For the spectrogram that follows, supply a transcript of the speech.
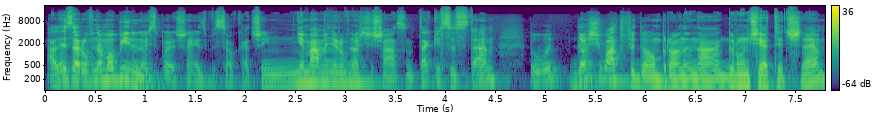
ale zarówno mobilność społeczna jest wysoka, czyli nie mamy nierówności szans. No, taki system byłby dość łatwy do obrony na gruncie etycznym.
